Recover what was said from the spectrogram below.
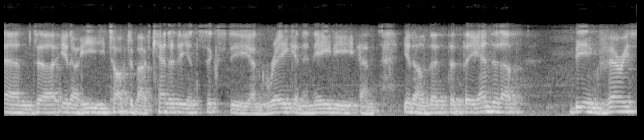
and uh, you know he, he talked about Kennedy in 60 and Reagan in 80 and you know that, that they ended up being very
